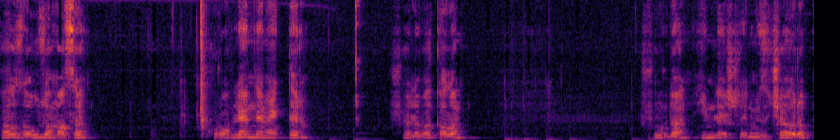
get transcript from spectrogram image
fazla uzaması problem demektir. Şöyle bakalım. Şuradan imleçlerimizi çağırıp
